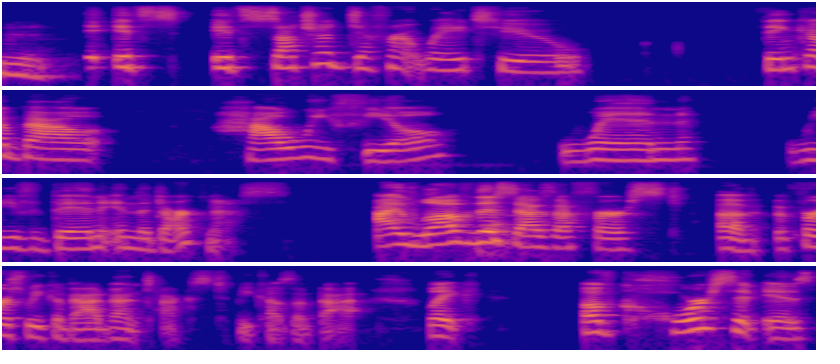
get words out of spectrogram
Mm. It's it's such a different way to think about how we feel when we've been in the darkness. I love this as a first of first week of advent text because of that. Like of course it is.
